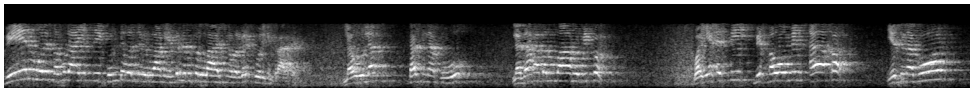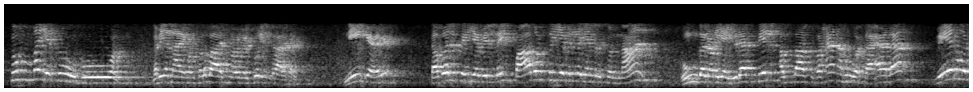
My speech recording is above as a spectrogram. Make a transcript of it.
வேறு ஒரு சமுதாயத்தை கொண்டு வந்து விடுவான் என்று நபிசல்லாஹன் அவர்கள் கூறுகின்றார்கள் லௌலம் தஸ்னபு லதஹபல்லாஹு பிக்கும் ويأتي بقوم آخر يذنبون தும்ம எத்தூபூன் நபியல் அவர்கள் கூறுகின்றார்கள் நீங்கள் தவறு செய்யவில்லை பாவம் செய்யவில்லை என்று சொன்னால் உங்களுடைய இடத்தில் அல்லாஹ் சுபஹானஹு வ தஆலா வேறு ஒரு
